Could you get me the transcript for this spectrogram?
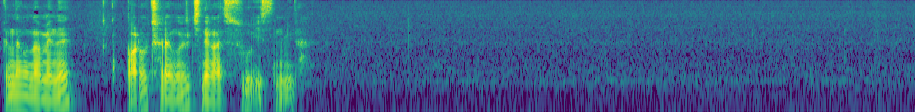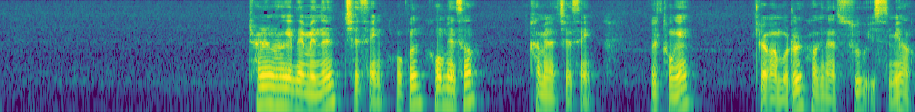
끝나고 나면은 곧바로 촬영을 진행할 수 있습니다. 촬영하게 되면은 재생 혹은 홈에서 카메라 재생을 통해 결과물을 확인할 수 있으며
